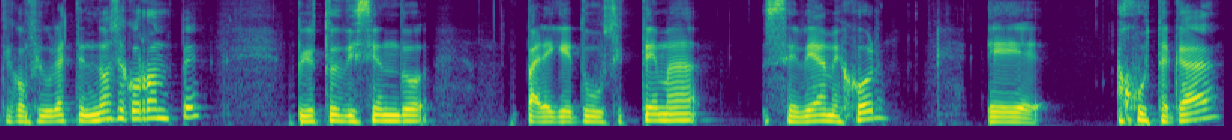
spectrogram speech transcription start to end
que configuraste no se corrompe, pero yo estoy diciendo, para que tu sistema se vea mejor, eh, ajusta acá,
